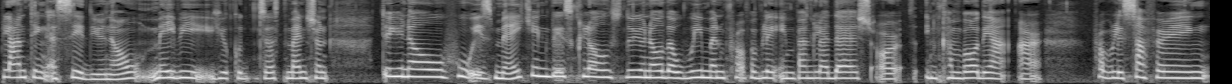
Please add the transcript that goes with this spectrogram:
planting a seed you know. Maybe you could just mention do you know who is making these clothes? Do you know that women probably in Bangladesh or in Cambodia are probably suffering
